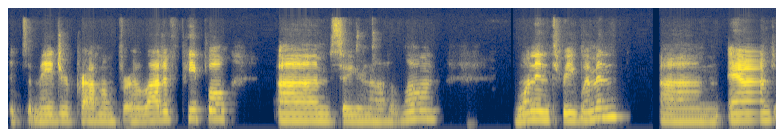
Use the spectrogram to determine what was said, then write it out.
it's a major problem for a lot of people. Um, so you're not alone. One in three women um, and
